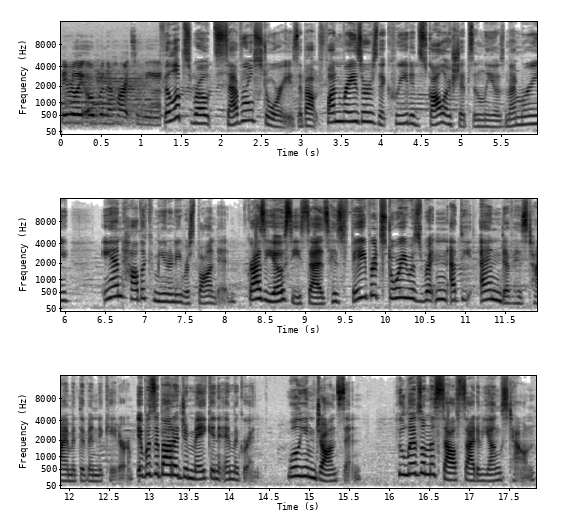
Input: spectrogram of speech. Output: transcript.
they really opened their heart to me. Phillips wrote several stories about fundraisers that created scholarships in Leo's memory and how the community responded. Graziosi says his favorite story was written at the end of his time at the Vindicator. It was about a Jamaican immigrant, William Johnson, who lives on the south side of Youngstown.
